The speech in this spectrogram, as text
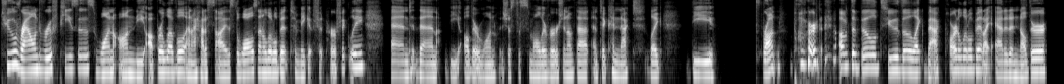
two round roof pieces, one on the upper level, and I had to size the walls in a little bit to make it fit perfectly and then the other one is just a smaller version of that and to connect like the front part of the build to the like back part a little bit i added another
